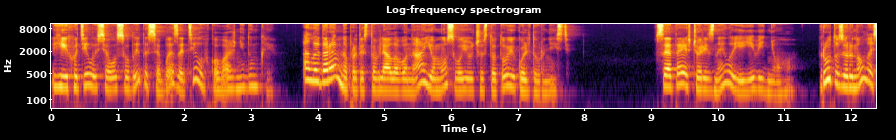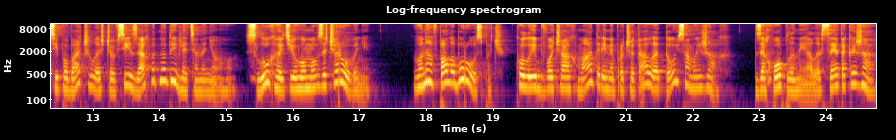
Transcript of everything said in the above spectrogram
Їй хотілося осудити себе за ці легковажні думки, але даремно протиставляла вона йому свою чистоту і культурність все те, що різнило її від нього. Рут озирнулась і побачила, що всі захватно дивляться на нього, слухають його, мов зачаровані. Вона впала б у розпач, коли б в очах матері не прочитала той самий жах. Захоплений, але все таки жах,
